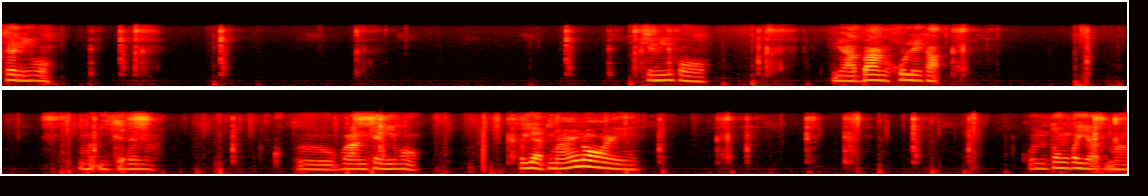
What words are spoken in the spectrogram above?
แค่นี้พอแค่นี้พออย่าบ้านโคนเล็กอะมาอีกก็ได้มา เออบ้านแค่นี้พอประหยัดไม้หน่อย คุณต้องประหยัดไม้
